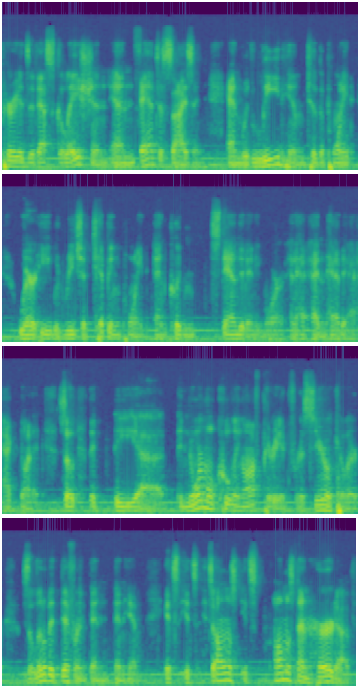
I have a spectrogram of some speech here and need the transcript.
periods of escalation and fantasizing and would lead him to the point where he would reach a tipping point and couldn't stand it anymore and, and had to act on it so the the uh, the normal cooling off period for a serial killer is a little bit different than than him it's it's it's almost it's almost unheard of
